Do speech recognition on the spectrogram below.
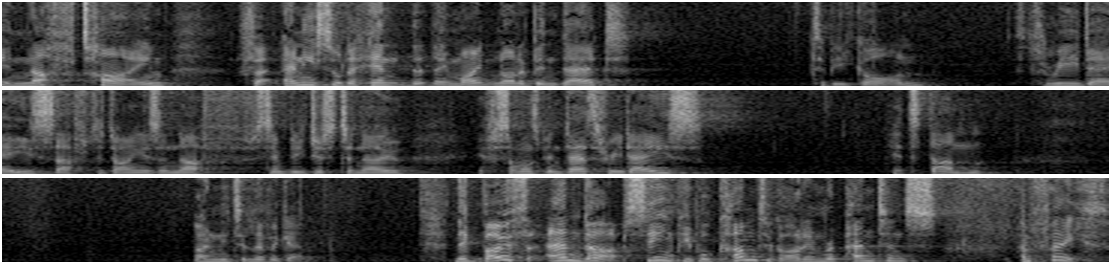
enough time for any sort of hint that they might not have been dead to be gone. Three days after dying is enough simply just to know if someone's been dead three days, it's done, only to live again. They both end up seeing people come to God in repentance and faith.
